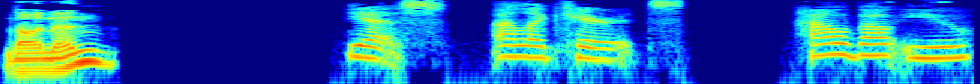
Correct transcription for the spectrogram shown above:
너는? Yes, I like carrots. How about you?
